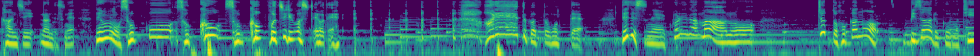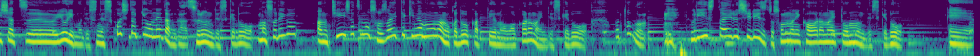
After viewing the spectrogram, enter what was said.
感じなんですね。でも速攻速攻速攻ポチりましたよね。あれとかって思って。でですねこれがまああのちょっと他のビザール君の T シャツよりもですね少しだけお値段がするんですけど、まあ、それがあの T シャツの素材的なものなのかどうかっていうのは分からないんですけど、まあ、多分 フリースタイルシリーズとそんなに変わらないと思うんですけど、えー、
